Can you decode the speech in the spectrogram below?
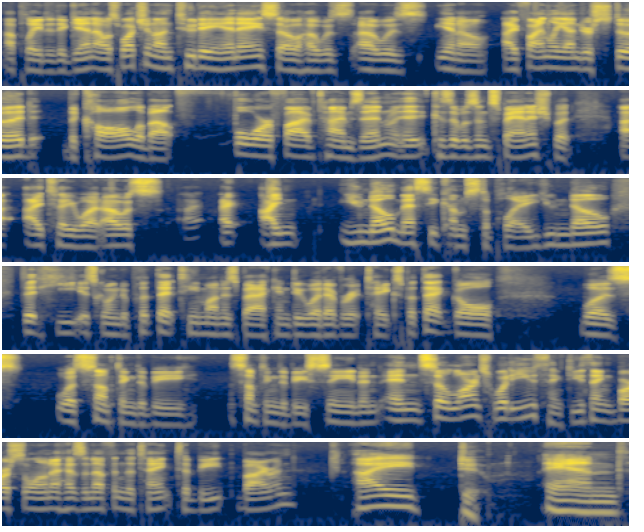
I played it again. I was watching on Two Day NA, so I was. I was. You know, I finally understood the call about four or five times in because it, it, was in Spanish. But I, I tell you what, I was. I, I, I you know Messi comes to play. You know that he is going to put that team on his back and do whatever it takes. But that goal was was something to be something to be seen. And and so Lawrence, what do you think? Do you think Barcelona has enough in the tank to beat Bayern? I do, and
